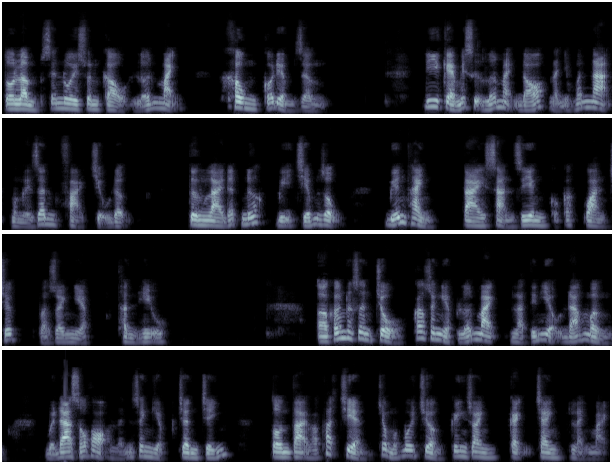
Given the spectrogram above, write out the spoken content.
Tô Lâm sẽ nuôi Xuân Cầu lớn mạnh, không có điểm dừng. Đi kèm với sự lớn mạnh đó là những vấn nạn mà người dân phải chịu đựng. Tương lai đất nước bị chiếm dụng, biến thành tài sản riêng của các quan chức và doanh nghiệp thân hữu. Ở các nước dân chủ, các doanh nghiệp lớn mạnh là tín hiệu đáng mừng bởi đa số họ là những doanh nghiệp chân chính, tồn tại và phát triển trong một môi trường kinh doanh cạnh tranh lành mạnh.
